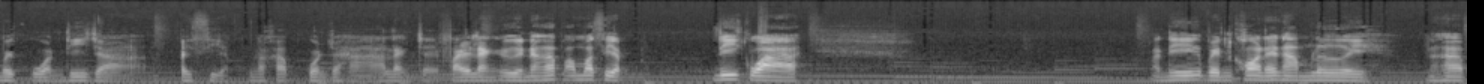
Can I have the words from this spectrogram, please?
ไม่ควรที่จะไปเสียบนะครับ ควรจะหาแหล่งจ่ายไฟแหล่งอื่นนะครับ เอามาเสียบดีกว่า อันนี้เป็นข้อแนะนำเลยนะครับ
